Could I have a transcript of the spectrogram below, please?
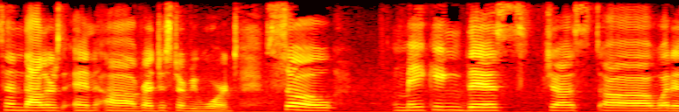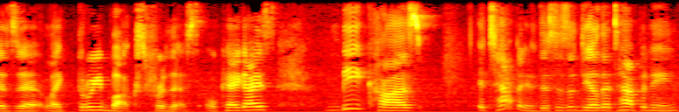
$10 in uh, register rewards. So making this just, uh, what is it, like three bucks for this. Okay, guys? Because it's happening. This is a deal that's happening.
